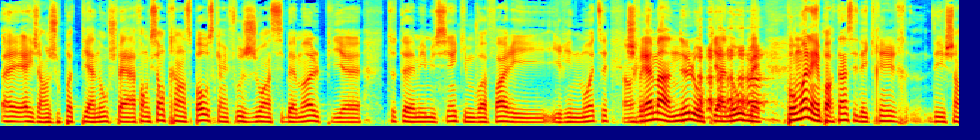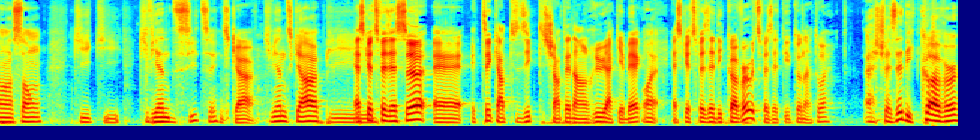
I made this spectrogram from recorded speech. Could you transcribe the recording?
Hey, hey, j'en joue pas de piano. Je fais la fonction transpose quand il faut que je joue en si bémol. Puis euh, tous euh, mes musiciens qui me voient faire, ils, ils rient de moi. tu sais. Ah Je suis vraiment nul au piano, mais pour moi, l'important, c'est d'écrire des chansons qui, qui, qui viennent d'ici, tu sais, Du cœur. qui viennent du cœur. Puis... Est-ce que tu faisais ça, euh, tu sais, quand tu dis que tu chantais dans la rue à Québec, Ouais. est-ce que tu faisais des covers ou tu faisais tes tunes à toi? Euh, je faisais des covers.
